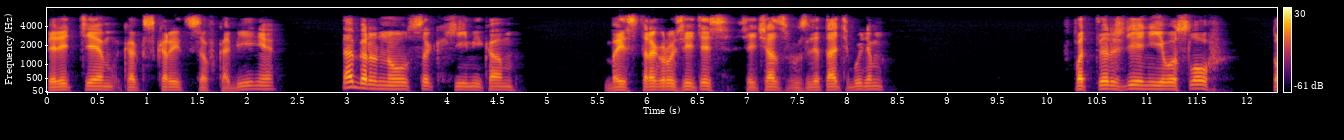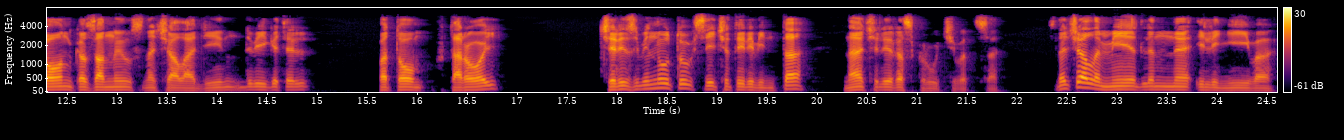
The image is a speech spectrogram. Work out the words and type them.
Перед тем, как скрыться в кабине, обернулся к химикам. Быстро грузитесь, сейчас взлетать будем. В подтверждение его слов тонко заныл сначала один двигатель, потом второй. Через минуту все четыре винта начали раскручиваться. Сначала медленно и лениво.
